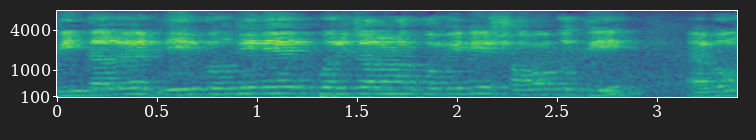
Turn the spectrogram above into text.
বিদ্যালয়ের দীর্ঘদিনের পরিচালনা কমিটির সভাপতি এবং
